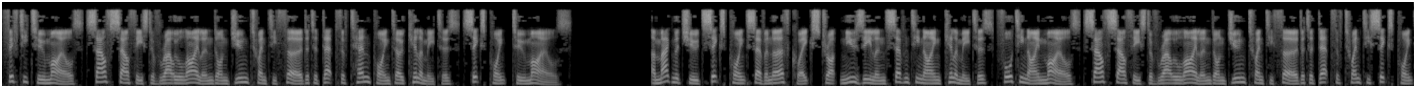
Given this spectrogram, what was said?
52 miles south-southeast of Raoul Island on June 23 at a depth of 10.0 kilometers 6.2 miles. A magnitude 6.7 earthquake struck New Zealand 79 kilometers 49 miles south-southeast of Raoul Island on June 23 at a depth of 26.6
